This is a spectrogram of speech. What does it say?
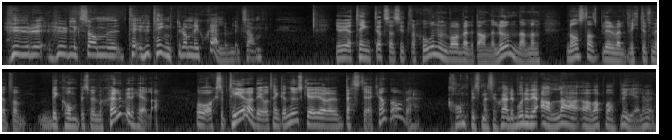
Hur, hur, liksom, hur tänkte du om dig själv? Liksom? Ja, jag tänkte att här, situationen var väldigt annorlunda, men någonstans blev det väldigt viktigt för mig att vara- bli kompis med mig själv i det hela. Och acceptera det och tänka nu ska jag göra det bästa jag kan av det här. Kompis med sig själv, det borde vi alla öva på att bli, eller hur?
